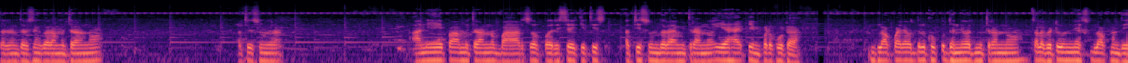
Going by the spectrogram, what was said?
सर्वांनी दर्शन करा मित्रांनो. अति सुंदर. आणि हे पहा मित्रांनो बाहेरचं परिसर किती अति सुंदर आहे मित्रांनो. हे आहे पिंपळखुटा. ब्लॉग पाहिल्याबद्दल खूप खूप धन्यवाद मित्रांनो. चला भेटू नेक्स्ट ब्लॉगमध्ये.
